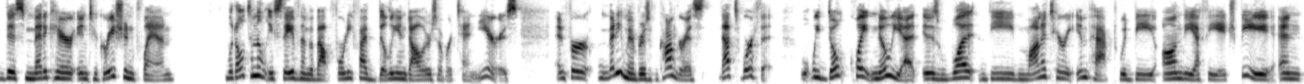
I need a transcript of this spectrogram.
this Medicare integration plan would ultimately save them about $45 billion over 10 years. And for many members of Congress, that's worth it. What we don't quite know yet is what the monetary impact would be on the FEHB and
